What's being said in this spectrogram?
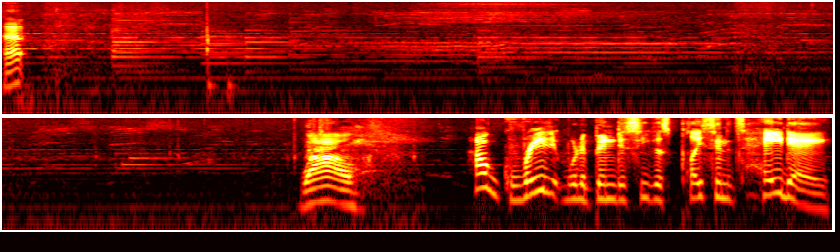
Ah. Wow. How great it would have been to see this place in its heyday.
